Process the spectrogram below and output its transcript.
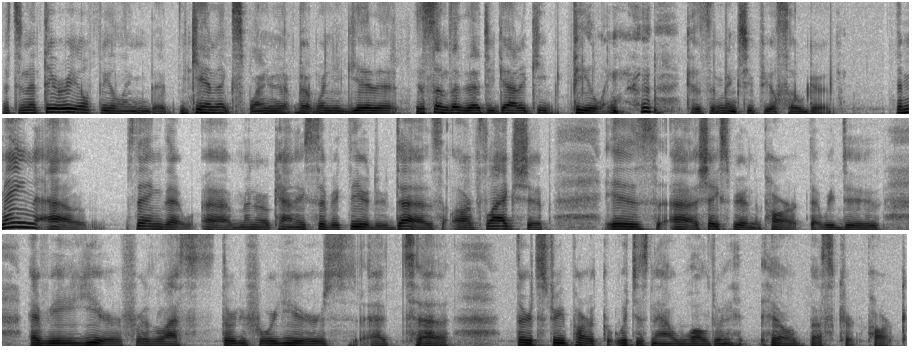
It's an ethereal feeling that you can't explain it, but when you get it, it's something that you got to keep feeling because it makes you feel so good. The main uh, thing that uh, Monroe County Civic Theater does, our flagship, is uh, Shakespeare in the Park that we do every year for the last 34 years at uh, Third Street Park, which is now Waldron Hill Buskirk Park.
